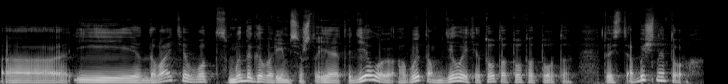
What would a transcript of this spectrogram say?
Э, И давайте вот мы договоримся, что я это делаю, а вы там делаете то-то, то-то, то-то. То есть обычный торг.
